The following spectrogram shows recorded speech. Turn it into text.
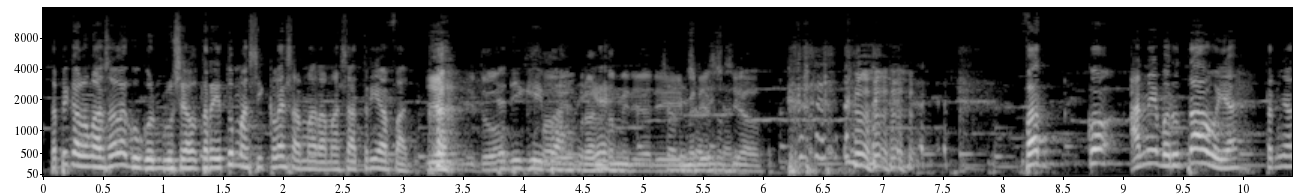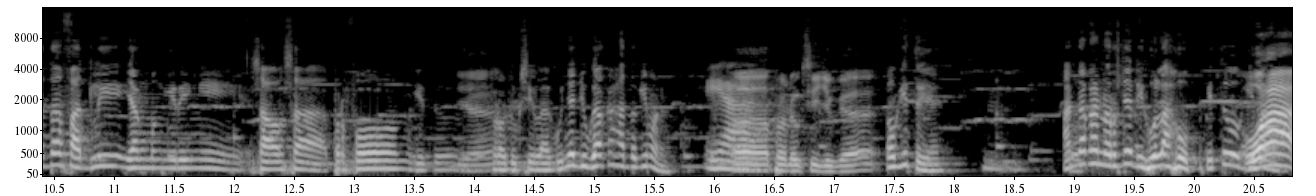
Tapi kalau nggak salah gugun Blue Shelter itu masih clash sama Rama Satria, Fad. Iya, itu Jadi gibah nih, berantem ya. dia di Sorry, media sorry, sosial. Fad, kok aneh baru tahu ya. Ternyata Fadli yang mengiringi salsa perform gitu. Iya. Produksi lagunya juga kah atau gimana? Iya. Eh, produksi juga. Oh gitu ya. Hmm. Anda kan harusnya di hula hoop. Itu gimana? Wah,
